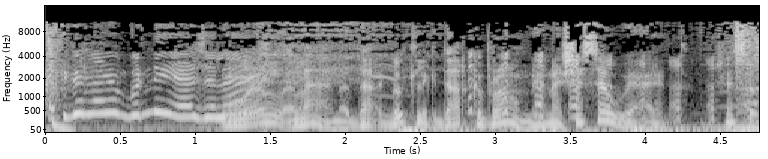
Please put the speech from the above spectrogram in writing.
تقول عيون بنية يا جلال؟ والله لا أنا دا قلت لك دارك براون أنا شو أسوي عاد؟ شو أسوي؟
